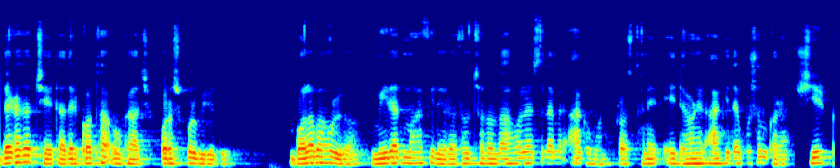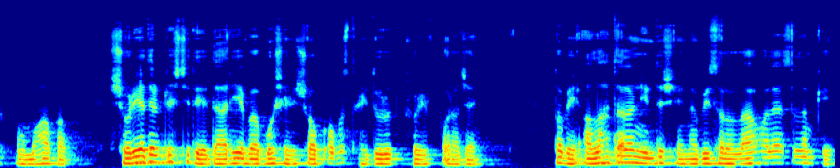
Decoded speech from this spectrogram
দেখা যাচ্ছে তাদের কথা ও কাজ পরস্পর বিরোধী। বলা বাহুল্য, মিলাদ মাহফিলে রসুল সাল্লাহ আলাইস্লামের আগমন প্রস্থানের এই ধরনের আকিদা পোষণ করা শির্ক ও মহাপাপ। শরিয়াদের দৃষ্টিতে দাঁড়িয়ে বা বসে সব অবস্থায় দূরত শরীফ পড়া যায়। তবে আল্লাহ তালার নির্দেশে নবী সাল্লাহ আলাইসাল্লামকে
